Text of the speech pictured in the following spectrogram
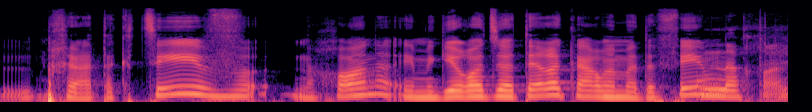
מבחינת תקציב, נכון? מגירות זה יותר יקר ממדפים. נכון.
